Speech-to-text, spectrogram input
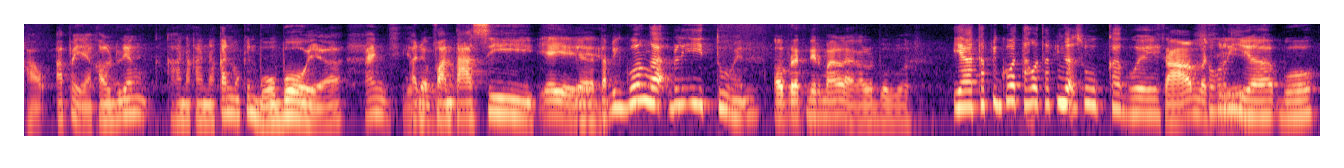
apa ya kalau dulu yang kanak-kanakan mungkin bobo ya Anjir. ada fantasi Iya, iya, ya iya. tapi gue nggak beli itu men Operet Nirmala kalau bobo. ya tapi gue tahu tapi nggak suka gue Sama sorry sih. ya bo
